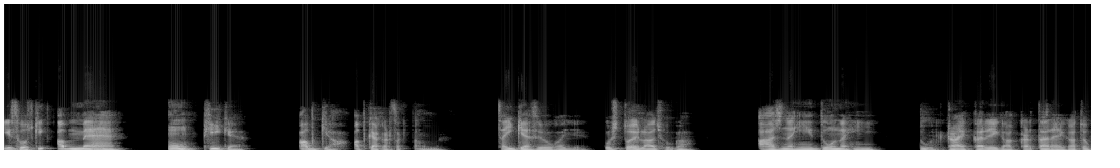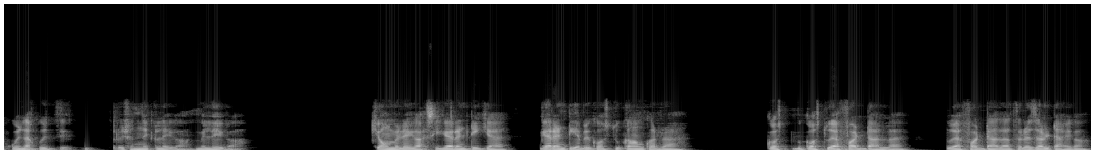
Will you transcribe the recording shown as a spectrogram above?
ये सोच कि अब मैं हूँ, ठीक है, अब क्या अब क्या कर सकता हूँ मैं? सही कैसे होगा ये? कुछ तो इलाज होगा। आज नहीं, दो नहीं, तू ट्राई करेगा, करता रहेगा तो कोई ना कोई सोल्यूशन निकलेगा, मिलेगा। क्यों मिलेगा? इसकी गारंटी क्या है? गारंटी है बिकॉज़ तू काम कर रहा है। बिकॉज़ तू एफर्ट डाल रहा है। तू एफर्ट डाला तो रिज़ल्ट आएगा।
